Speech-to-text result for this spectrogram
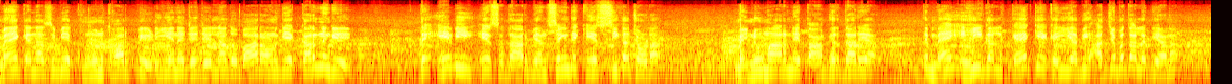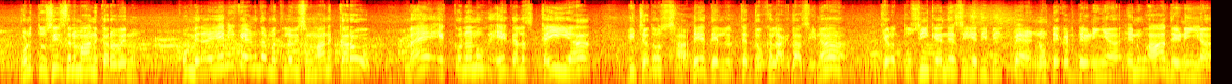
ਮੈਂ ਕਹਿੰਦਾ ਸੀ ਵੀ ਇਹ ਖੂਨਖਾਰ ਭੇੜੀਏ ਨੇ, ਜੇ ਜੇਲ੍ਹਾਂ ਤੋਂ ਬਾਹਰ ਆਉਣਗੇ ਕਰਨਗੇ। ਤੇ ਇਹ ਵੀ ਇਹ ਸਰਦਾਰ ਬੇਅੰਤ ਸਿੰਘ ਦੇ ਕੇਸ ਸੀਗਾ ਚੌੜਾ। ਮੈਨੂੰ ਮਾਰਨੇ ਤਾਂ ਫਿਰਦਾ ਰਿਹਾ। ਤੇ ਮੈਂ ਇਹੀ ਗੱਲ ਕਹਿ ਕੇ ਕਹੀ ਆ ਵੀ ਅੱਜ ਪਤਾ ਲੱਗਿਆ ਨਾ, ਹੁਣ ਤੁਸੀਂ ਸਨਮਾਨ ਕਰੋ ਇਹਨੂੰ। ਉਹ ਮੇਰਾ ਇਹ ਨਹੀਂ ਕਹਿਣ ਦਾ ਮਤਲਬ ਵੀ ਸਨਮਾਨ ਕਰੋ। ਮੈਂ ਇੱਕ ਉਹਨਾਂ ਨੂੰ ਇਹ ਗੱਲ ਕਹੀ ਆ ਵੀ ਜਦੋਂ ਸਾਡੇ ਦਿਲ ਤੇ ਦੁੱਖ ਲੱਗਦਾ ਸੀ ਨਾ, ਜਦੋਂ ਤੁਸੀਂ ਕਹਿੰਦੇ ਸੀ ਇਹਦੀ ਵੀ ਭੈਣ ਨੂੰ ਟਿਕਟ ਦੇਣੀ ਆ, ਇਹਨੂੰ ਆਹ ਦੇਣੀ ਆ,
